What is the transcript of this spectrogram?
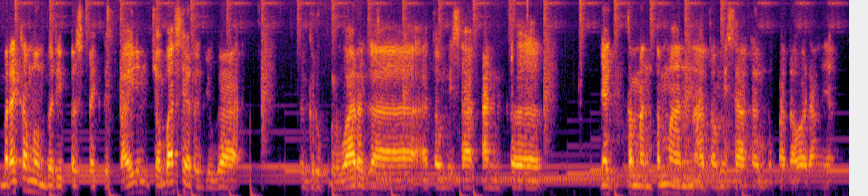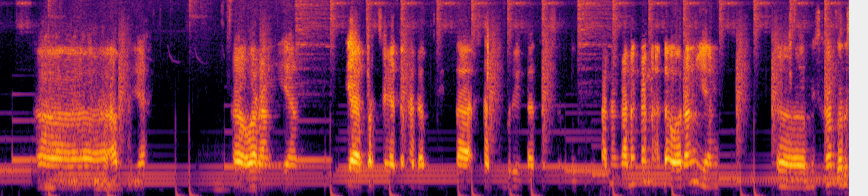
mereka memberi perspektif lain, coba share juga ke grup keluarga atau misalkan ke ya, teman-teman atau misalkan kepada orang yang uh, apa ya uh, orang yang ya percaya terhadap berita satu berita tersebut. Kadang-kadang kan ada orang yang uh, misalkan baru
